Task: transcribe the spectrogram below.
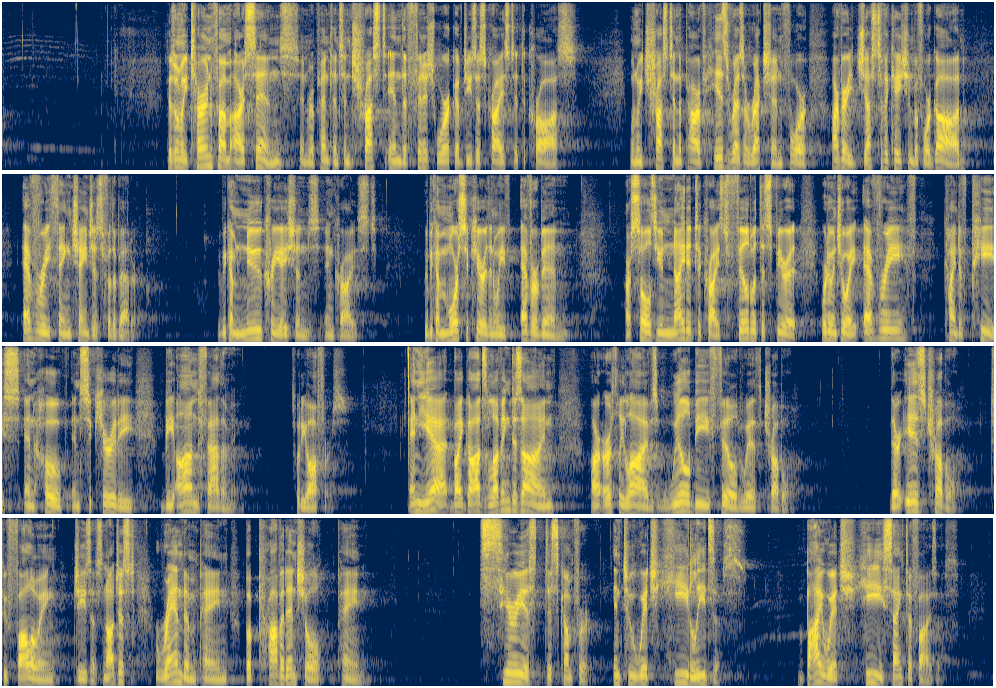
Because when we turn from our sins in repentance and trust in the finished work of Jesus Christ at the cross, when we trust in the power of his resurrection for our very justification before God, everything changes for the better. We become new creations in Christ. We become more secure than we've ever been. Our souls united to Christ, filled with the Spirit, we're to enjoy every kind of peace and hope and security beyond fathoming. That's what he offers. And yet, by God's loving design, our earthly lives will be filled with trouble. There is trouble to following Jesus, not just random pain, but providential pain. Serious discomfort into which He leads us, by which He sanctifies us.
